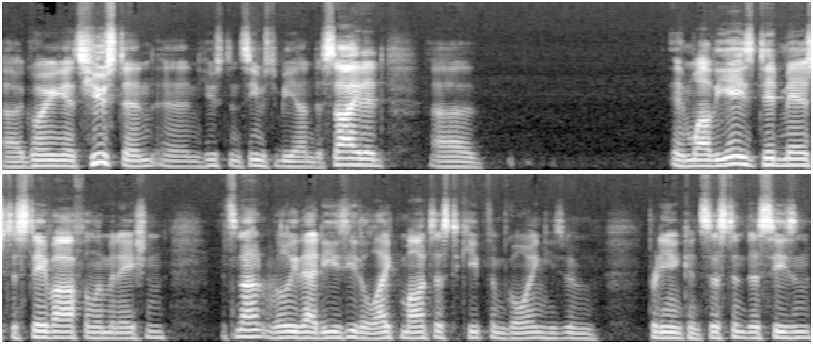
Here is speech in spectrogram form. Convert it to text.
uh, going against Houston, and Houston seems to be undecided. Uh, and while the A's did manage to stave off elimination, it's not really that easy to like Montas to keep them going. He's been pretty inconsistent this season.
